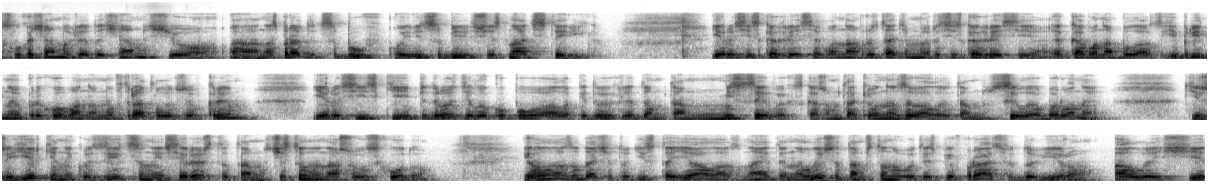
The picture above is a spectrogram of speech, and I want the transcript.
слухачам і глядачам, що насправді це був уявіть собі 16-й рік. І російська агресія, вона в результаті російської агресії, яка вона була з гібридною прихованою, ми втратили вже в Крим. І російські підрозділи окупували під виглядом там місцевих, скажімо так, його називали там сили оборони, ті ж Гіркіни, Козіцини, всі решта там частини нашого сходу. І головна задача тоді стояла, знаєте, не лише там встановити співпрацю, довіру, але ще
